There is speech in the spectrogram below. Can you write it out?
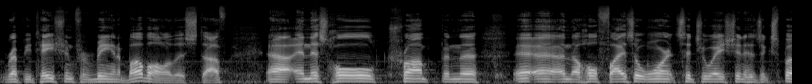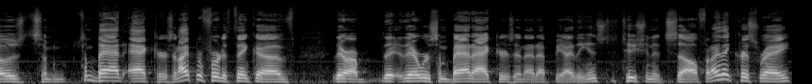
reputation for being above all of this stuff. Uh, and this whole Trump and the, uh, and the whole FISA warrant situation has exposed some, some bad actors. And I prefer to think of there, are, there were some bad actors in that FBI, the institution itself. And I think Chris Wray,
